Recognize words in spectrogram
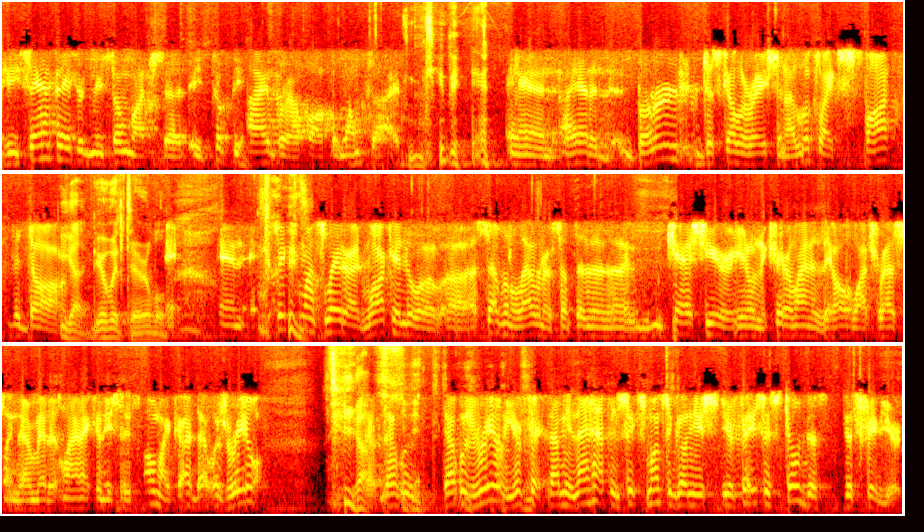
He sandpapered me so much that he took the eyebrow off of one side, and I had a burned discoloration. I looked like Spot the dog. yeah, it was terrible. And six months later, I'd walk into a, a 7-Eleven or something, and the cashier, you know, in the Carolinas, they all watch wrestling there, Mid Atlantic, and he says, "Oh my God, that was real. Yeah, That, that was that was real. Your fa- I mean, that happened six months ago, and you, your face is still dis- disfigured."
